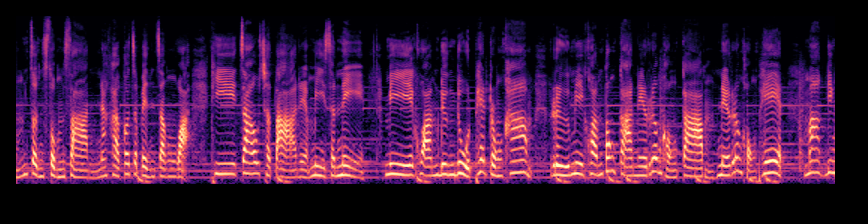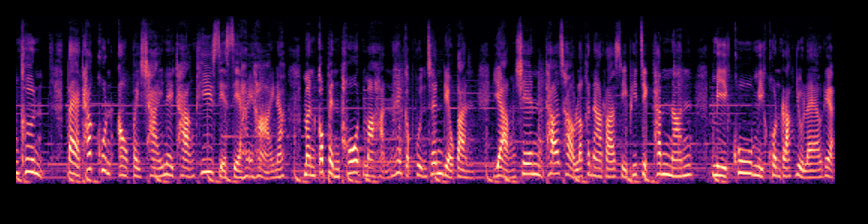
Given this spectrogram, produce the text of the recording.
มจนสมสารนะคะ ก็จะเป็นจังหวะที่เจ้าชะตาเนี่ยมีเสน่ห์มีความดึงดูดเพศตรงข้าม หรือมีความต้องการในเรื่องของกาม ในเรื่องของเพศมากยิ่งขึ้น แต่ถ้าคุณเอาไปใช้ในทางที่เสียเสียหายหายนะ มันก็เป็นโทษมาหันให้กับคุณเช่นเดียวกัน อย่างเช่น ถ้าชาวลัคนาราศีพิจิกท่านนั้น มีคู่มีคนรักอยู่แล้วเนี่ย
